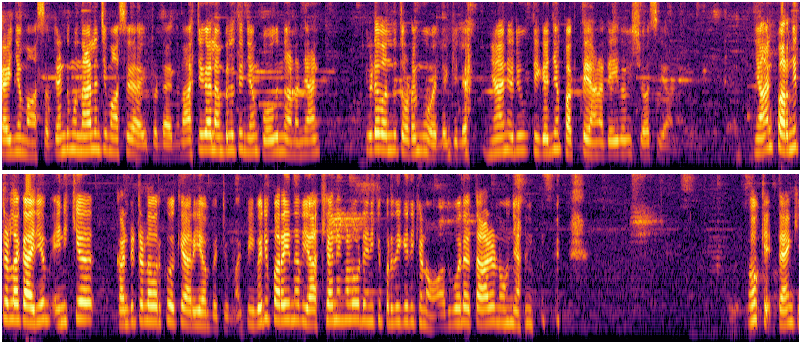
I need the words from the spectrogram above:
കഴിഞ്ഞ മാസം. രണ്ട് മൂന്നാലഞ്ച് മാസമേ ആയിട്ടുണ്ടായിരുന്നു ആറ്റുകാൽ അമ്പലത്തിൽ ഞാൻ പോകുന്നതാണ്. ഞാൻ ഇവിടെ വന്ന് തുടങ്ങുമോ അല്ലെങ്കിൽ? ഞാനൊരു തികഞ്ഞ ഭക്തയാണ് ദൈവവിശ്വാസിയാണ്. ഞാൻ പറഞ്ഞിട്ടുള്ള കാര്യം എനിക്ക് കണ്ടിട്ടുള്ളവർക്കും ഒക്കെ അറിയാൻ പറ്റും. ഇപ്പം ഇവർ പറയുന്ന വ്യാഖ്യാനങ്ങളോട് എനിക്ക് പ്രതികരിക്കണോ? അതുപോലെ താഴണോ ഞാൻ? ഓക്കെ താങ്ക്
